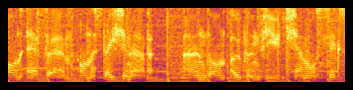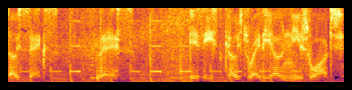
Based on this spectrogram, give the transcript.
on FM, on the station app, and on OpenView channel 606. This is East Coast Radio Newswatch.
